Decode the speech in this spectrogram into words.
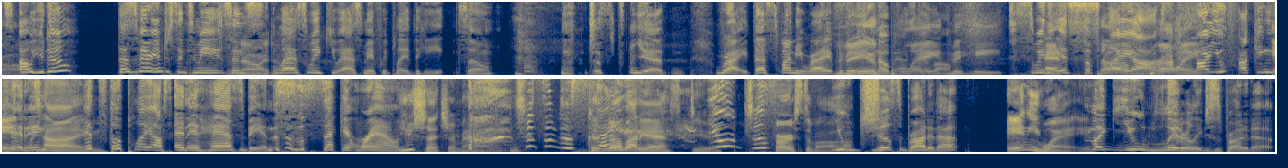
sports. Oh, you do. That's very interesting to me. Since No, last week you asked me if we played the Heat, so just yeah, right. That's funny, right? Because they you know played basketball. the Heat. Sweetie, it's the playoffs. Are you fucking kidding? time. It's the playoffs, and it has been. This is the second round. You shut your mouth. just, just Because nobody asked you. You just First of all, you just brought it up. anyway. Like you literally just brought it up.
